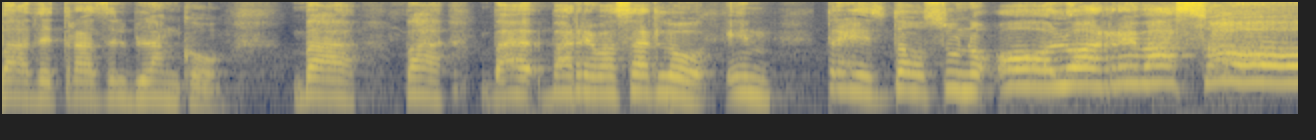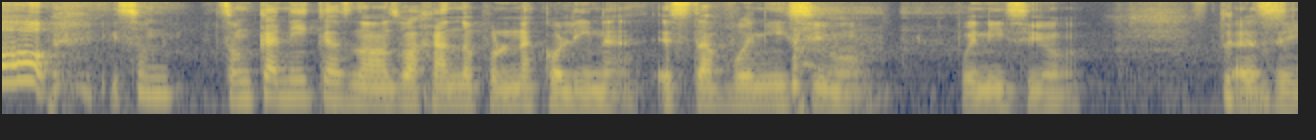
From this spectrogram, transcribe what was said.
va detrás del blanco. Va, va, va, va a rebasarlo en 3, 2, 1. ¡Oh, lo arrebasó! Y son, son canicas nomás bajando por una colina. Está buenísimo. Buenísimo. Pero sí.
